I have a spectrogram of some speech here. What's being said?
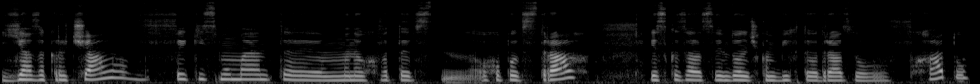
я закричала в якийсь момент, е, мене охватив, охопив страх. Я сказала своїм донечкам бігти одразу в хату.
